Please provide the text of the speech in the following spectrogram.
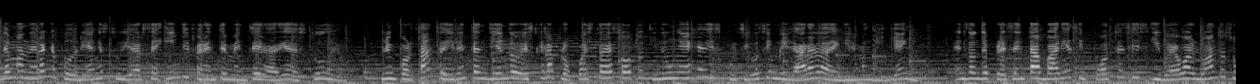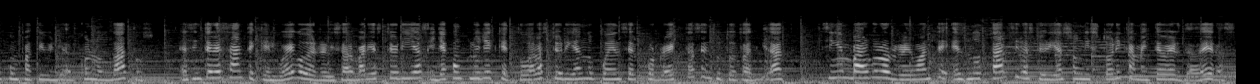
de manera que podrían estudiarse indiferentemente del área de estudio. Lo importante de ir entendiendo es que la propuesta de Soto tiene un eje discursivo similar a la de Gilman Guillén, en donde presenta varias hipótesis y va evaluando su compatibilidad con los datos. Es interesante que luego de revisar varias teorías, ella concluye que todas las teorías no pueden ser correctas en su totalidad. Sin embargo, lo relevante es notar si las teorías son históricamente verdaderas,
